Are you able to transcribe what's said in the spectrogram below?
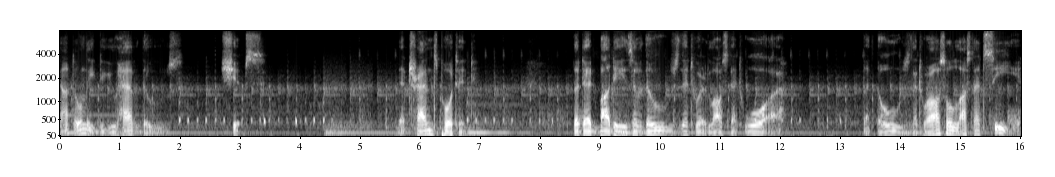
Not only do you have those ships that transported the dead bodies of those that were lost at war, but those that were also lost at sea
